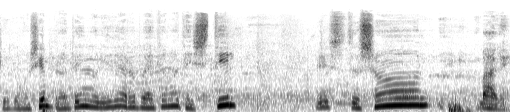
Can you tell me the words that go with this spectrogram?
que como siempre no tengo ni idea, ropa de cama, textil. Estos son... Vale.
